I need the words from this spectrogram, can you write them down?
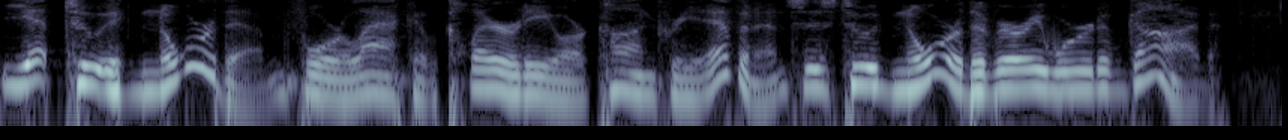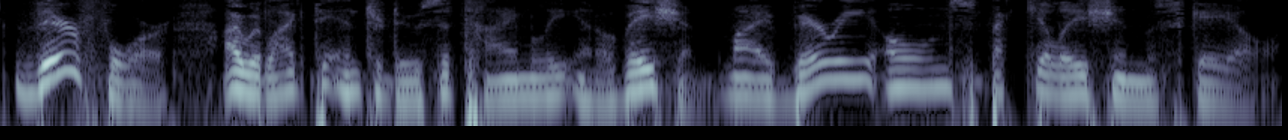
Yet to ignore them for lack of clarity or concrete evidence is to ignore the very word of God. Therefore, I would like to introduce a timely innovation, my very own speculation scale.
